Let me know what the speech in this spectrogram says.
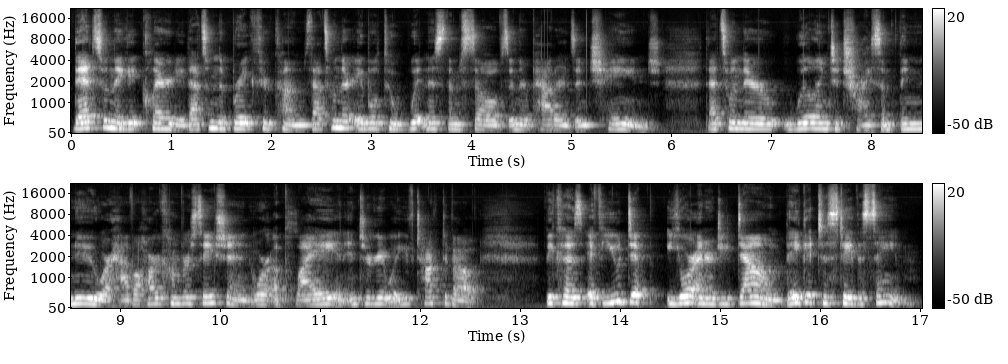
That's when they get clarity. That's when the breakthrough comes. That's when they're able to witness themselves in their patterns and change. That's when they're willing to try something new or have a hard conversation or apply and integrate what you've talked about because if you dip your energy down, they get to stay the same.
